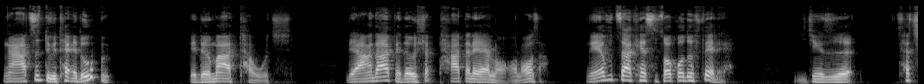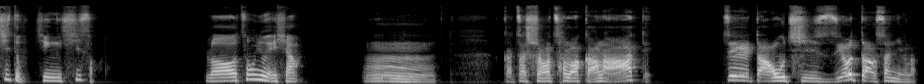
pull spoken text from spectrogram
牙齿断脱一大半，鼻头嘛塌下去，两大鼻头血塌得来老老长，眼胡子也开始朝高头翻来，已经是出气多，进气少了。老中庸一想，嗯，搿只小赤佬讲了也对，再打下去是要打死人了。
